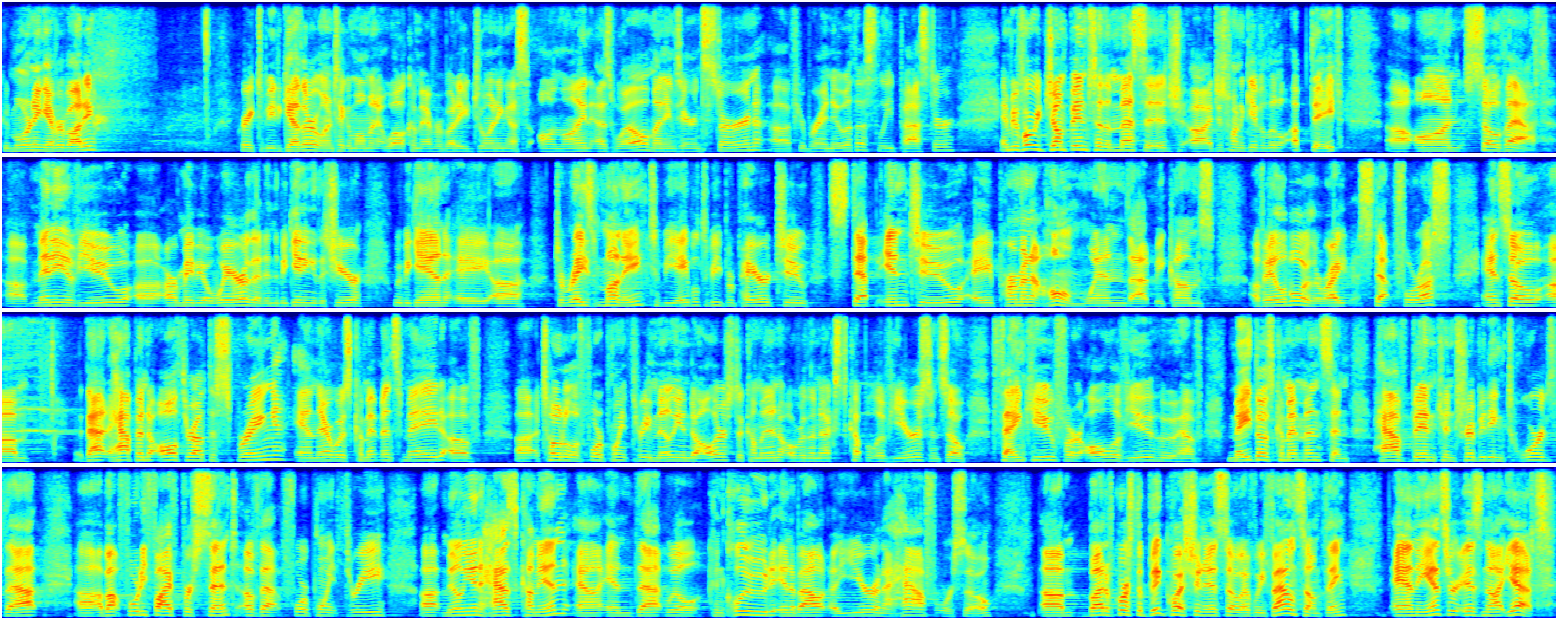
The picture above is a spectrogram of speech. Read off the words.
Good morning, everybody. Great to be together. I want to take a moment and welcome everybody joining us online as well. My name is Aaron Stern. Uh, if you're brand new with us, lead pastor. And before we jump into the message, uh, I just want to give a little update uh, on So That. Uh, many of you uh, are maybe aware that in the beginning of this year, we began a uh, to raise money to be able to be prepared to step into a permanent home when that becomes available or the right step for us. And so um, that happened all throughout the spring, and there was commitments made of uh, a total of $4.3 million to come in over the next couple of years. And so, thank you for all of you who have made those commitments and have been contributing towards that. Uh, about 45% of that 4.3 uh, million has come in, uh, and that will conclude in about a year and a half or so. Um, but of course, the big question is so have we found something? And the answer is not yet.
